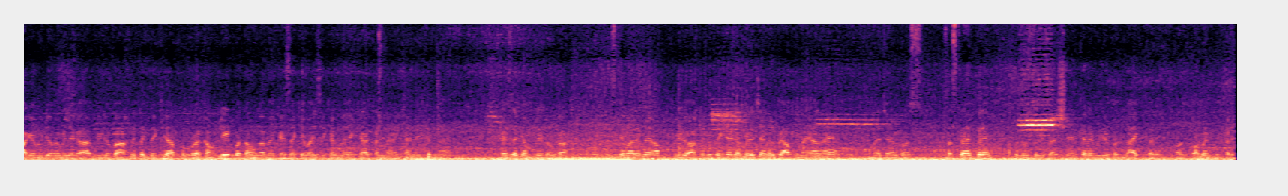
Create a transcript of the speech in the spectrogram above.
आगे वीडियो में मिलेगा। वीडियो को आखिर तक देखिए, आपको पूरा कंप्लीट बताऊँगा मैं कैसा के वाई सी करना है, क्या करना है, क्या नहीं करना है, कैसा कंप्लीट होगा। इसके बारे में आप वीडियो आखिर तक देखिए। अगर मेरे चैनल पर आप नया हैं, मेरे चैनल को सब्सक्राइब करें, अपने दोस्तों के साथ शेयर करें वीडियो को लाइक करें और कमेंट भी करें।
